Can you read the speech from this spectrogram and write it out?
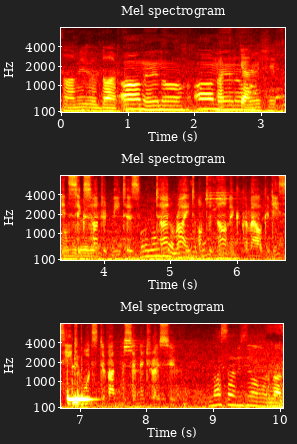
Samir öldü artık. Amen o. Amen Artık gelmişiz. In Samir öldü. 600 meters, turn right onto Namik Kamal Kadisi towards Devatpasa Metro Su. NASA bizi uğurladı.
